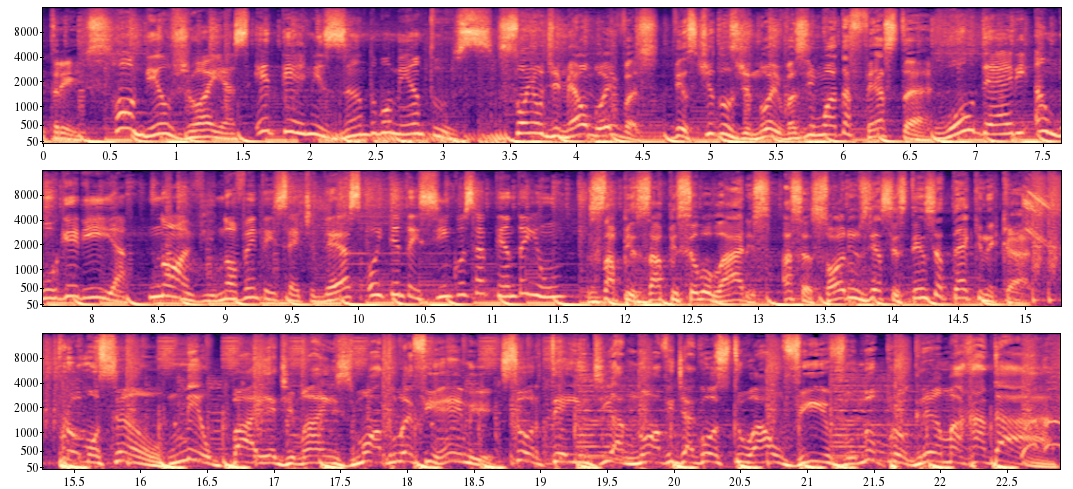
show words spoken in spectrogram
5333. Romeu Joias, eternizando momentos. Sonho de Mel Noivas, vestidos de noivas e moda festa. Woldere Hamburgueria, 99710 8571. Zap Zap Celulares, acessórios e assistência técnica. Promoção Meu Pai é Demais Módulo FM. Sorteio dia 9 de agosto ao vivo no programa Radar.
